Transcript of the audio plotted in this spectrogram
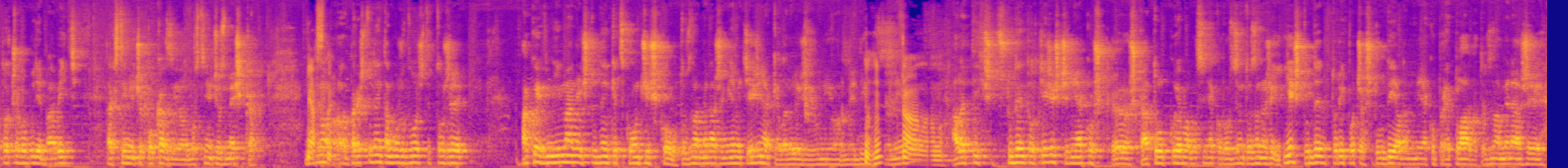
to, čo ho bude baviť, tak s tým niečo pokazí alebo s tým niečo zmeška. No, pre študenta môžu dôležité to, že ako je vnímaný študent, keď skončí školu. To znamená, že máme tiež nejaké levely, že junior, medium, uh-huh. senior, ale tých študentov tiež ešte nejako škatulkujem alebo si nejako rozdielom. To znamená, že je študent, ktorý počas štúdia len nejako prepláva. To znamená, že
